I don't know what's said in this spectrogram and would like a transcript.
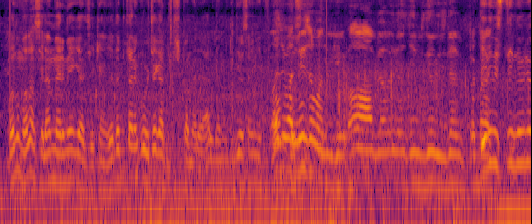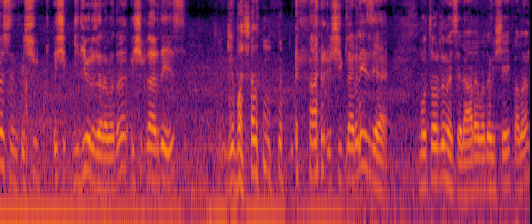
Oğlum valla selam vermeye gelecek yani. Ya da bir tane koyacak artık şu kameraya. Harbiden gidiyorsan git. Al Acaba dostum. ne zaman gelir? Aa abi abi seni izliyorum izliyorum. Bak benim isteğim ne biliyorsun? Işık, ışık gidiyoruz arabada. Işıklardayız. benim... Basalım mı? Hayır ışıklardayız ya. Motorlu mesela arabada bir şey falan.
